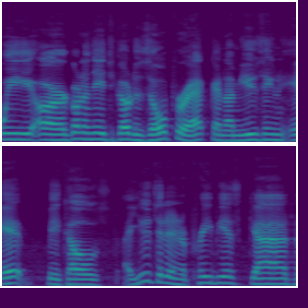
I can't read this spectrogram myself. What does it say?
we are going to need to go to Zul'Farrak and I'm using it because I used it in a previous guide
